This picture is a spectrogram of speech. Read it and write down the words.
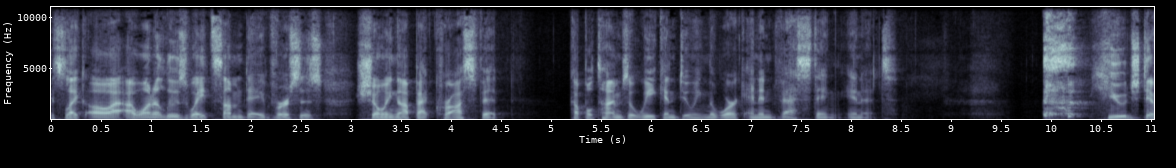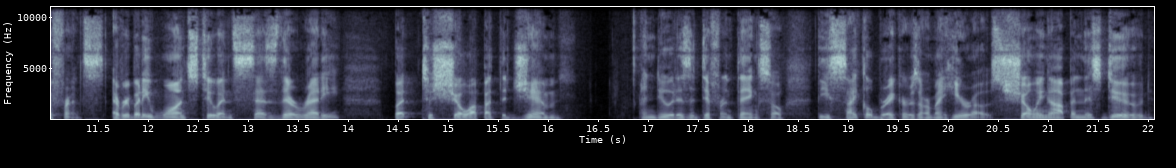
It's like, oh, I, I want to lose weight someday versus showing up at CrossFit a couple times a week and doing the work and investing in it. Huge difference. Everybody wants to and says they're ready, but to show up at the gym and do it as a different thing. So these cycle breakers are my heroes showing up. And this dude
